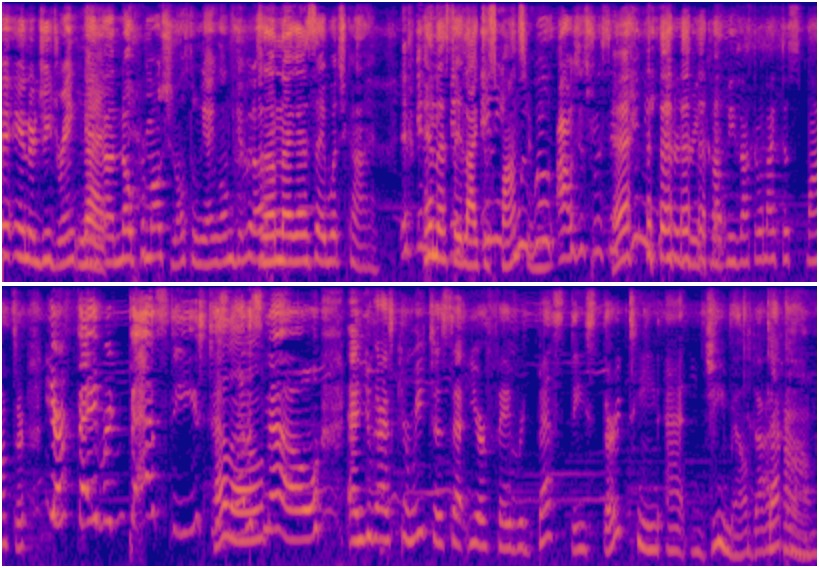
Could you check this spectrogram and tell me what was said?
an energy drink Right. and uh, no promotional, so we ain't gonna give it up. So I'm not gonna say which kind. If Unless they like to sponsor we me. I was just gonna say, any energy drink companies out there would like to sponsor your favorite besties, just let Hello. us know. And you guys can reach us at your favorite besties 13 at gmail.com. Dot com.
